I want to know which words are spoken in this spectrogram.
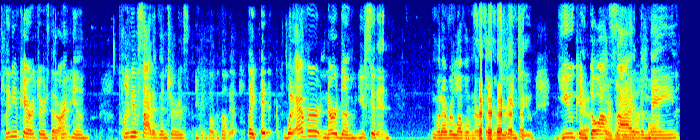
plenty of characters that aren't him, plenty of side adventures. You can focus on the like it whatever nerddom you sit in, whatever level of nerddom you're into, you can Yeah. go outside the for it. main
